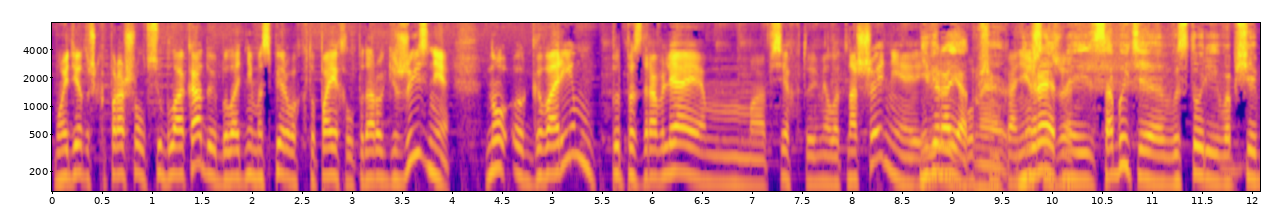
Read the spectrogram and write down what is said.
Мой дедушка прошел всю блокаду и был одним из первых, кто поехал по дороге жизни. Ну, э, говорим, поздравляем э, всех, кто имел отношение. И, в Невероятное, общем, конечно же, невероятное событие в истории вообще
